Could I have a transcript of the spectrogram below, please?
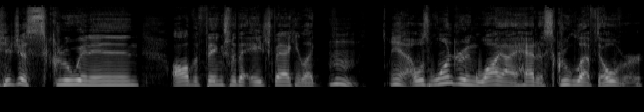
you're just screwing in all the things for the HVAC and you're like, "Hmm, yeah, I was wondering why I had a screw left over."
